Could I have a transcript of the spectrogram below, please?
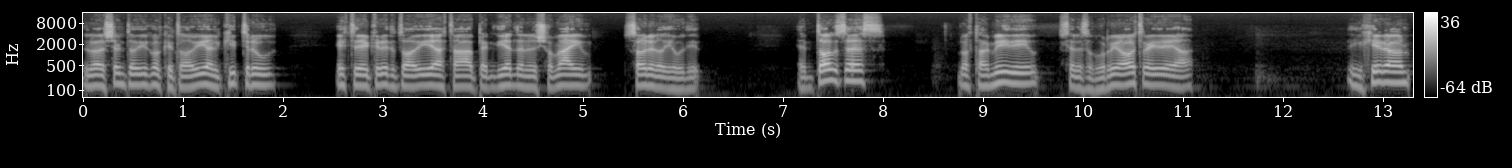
El Bayento dijo que todavía el Kitru, este decreto todavía estaba pendiente en el Shomaim sobre los Yehudim. Entonces, los talmidim se les ocurrió otra idea dijeron,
